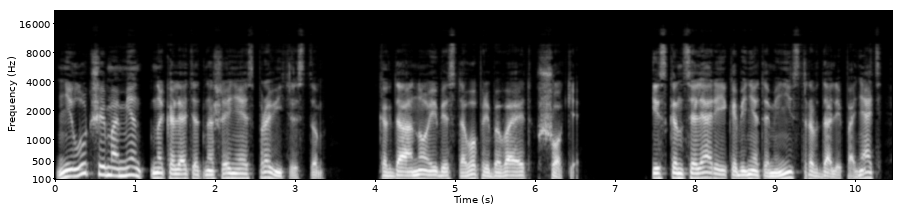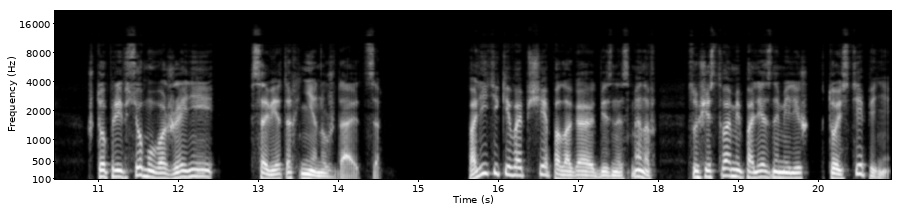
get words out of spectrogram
не лучший момент накалять отношения с правительством, когда оно и без того пребывает в шоке. Из канцелярии Кабинета министров дали понять, что при всем уважении в советах не нуждаются. Политики вообще полагают бизнесменов существами полезными лишь в той степени,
